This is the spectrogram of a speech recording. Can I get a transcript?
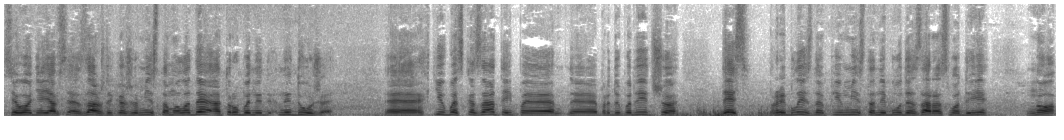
сьогодні, я завжди кажу, місто молоде, а труби не, дуже. Е, Хотів би сказати і предупредити, що десь приблизно півміста не буде зараз води. Но,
